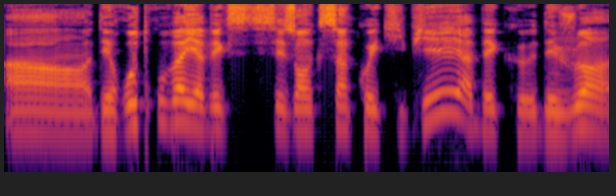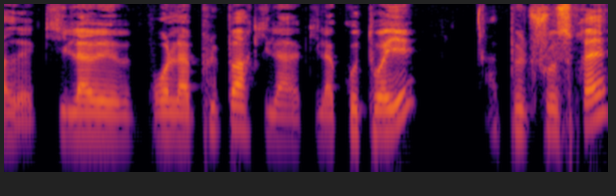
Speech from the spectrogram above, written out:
un, des retrouvailles avec ses anciens coéquipiers avec euh, des joueurs qu'il avait pour la plupart qu'il a qu'il a côtoyé à peu de choses près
